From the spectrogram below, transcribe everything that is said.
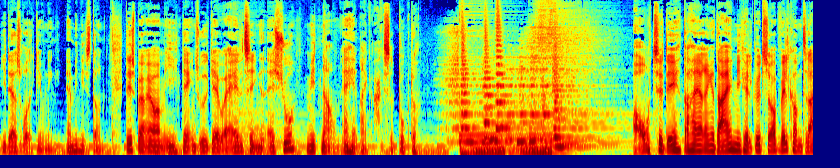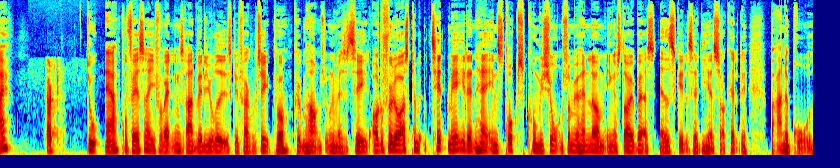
i deres rådgivning af ministeren? Det spørger jeg om i dagens udgave af Altinget Azure. Mit navn er Henrik Axel Bugter. Og til det, der har jeg ringet dig, Michael Götze, op. Velkommen til dig. Tak. Du er professor i forvaltningsret ved det juridiske fakultet på Københavns Universitet, og du følger også tæt med i den her instrukskommission, som jo handler om Inger Støjbergs adskillelse af de her såkaldte barnebrud.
